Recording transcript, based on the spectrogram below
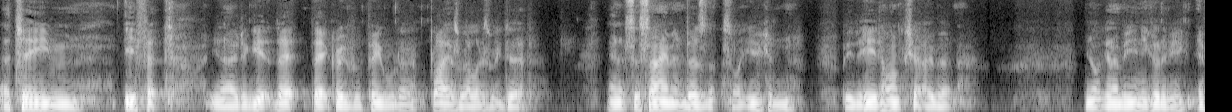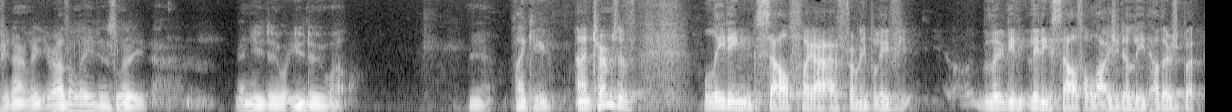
A team effort, you know, to get that, that group of people to play as well as we did. And it's the same in business. Like you can be the head honcho, but you're not going to be any good if you if you don't let your other leaders lead, and you do what you do well. Yeah. Thank you. And in terms of leading self, like I, firmly believe, leading, leading self allows you to lead others. But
